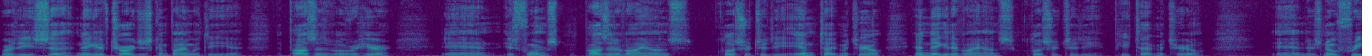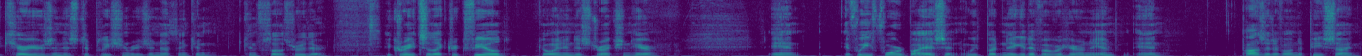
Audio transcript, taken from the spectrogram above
where these uh, negative charges combine with the, uh, the positive over here, and it forms positive ions closer to the N-type material and negative ions closer to the P-type material. And there's no free carriers in this depletion region. Nothing can, can flow through there. It creates electric field going in this direction here. And if we forward bias it, we put negative over here on the N and positive on the P side,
